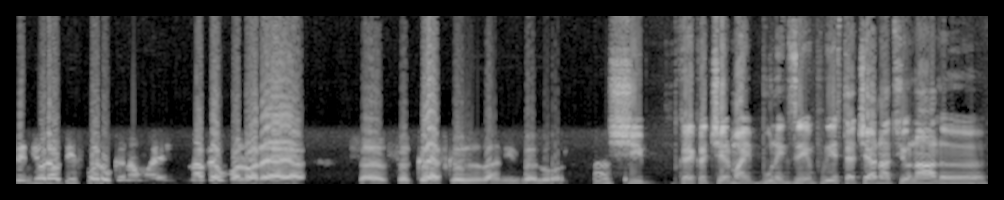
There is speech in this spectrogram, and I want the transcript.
seniori, au dispărut, că n-au mai, n-aveau valoarea aia să, să crească la nivelul lor. Asta. Și cred că cel mai bun exemplu este acea națională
